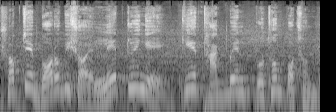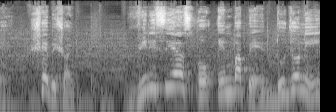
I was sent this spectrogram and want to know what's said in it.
সবচেয়ে বড় বিষয় লেফট উইংয়ে কে থাকবেন প্রথম পছন্দ? সে বিষয়। ভিনিসিয়াস ও এমবাপে দুজনই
